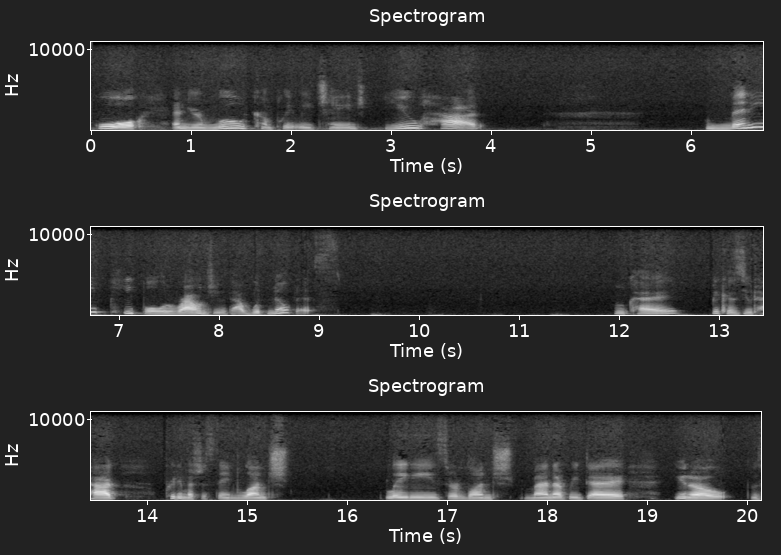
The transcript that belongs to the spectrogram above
school and your mood completely changed, you had many people around you that would notice. Okay? Because you'd had pretty much the same lunch ladies or lunch men every day, you know, the,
